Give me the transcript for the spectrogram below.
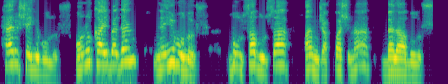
her şeyi bulur. Onu kaybeden neyi bulur? Bulsa bulsa ancak başına bela bulur.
